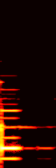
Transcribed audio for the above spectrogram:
you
